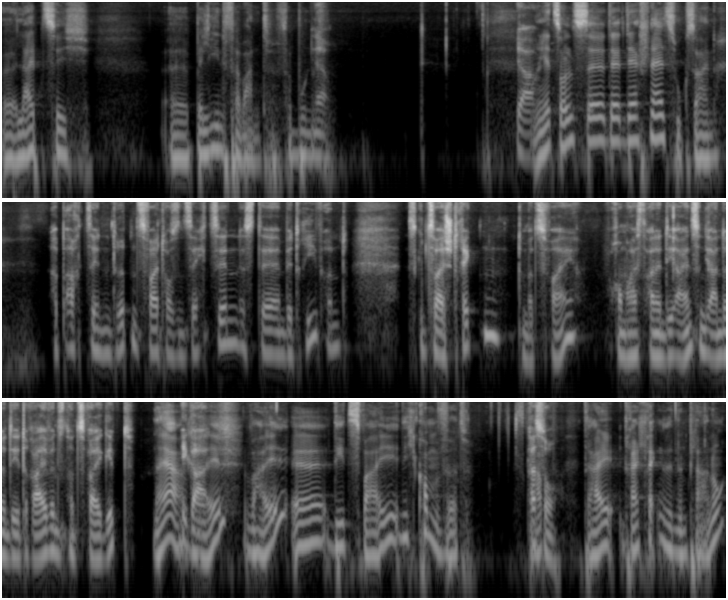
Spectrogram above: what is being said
äh, Leipzig-Berlin-Verband, Verbund. Ja. Ja, Und jetzt soll es der, der Schnellzug sein. ab 18.03.2016 ist der in Betrieb und es gibt zwei Strecken, Nummer zwei. Warum heißt eine D1 und die andere D3, wenn es nur zwei gibt? Naja, Egal. weil, weil äh, D2 nicht kommen wird. Es gab Achso. drei, drei Strecken sind in Planung.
